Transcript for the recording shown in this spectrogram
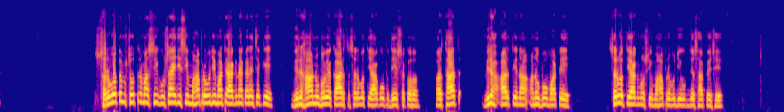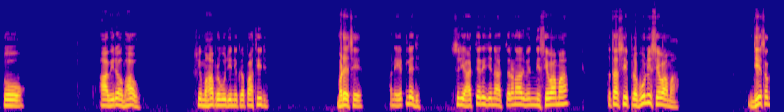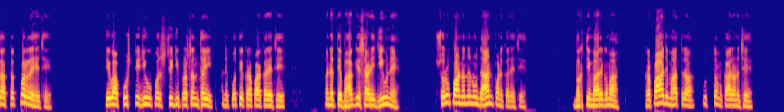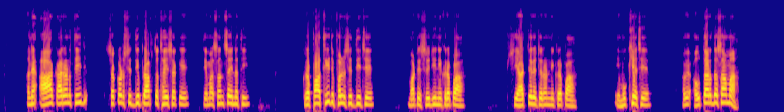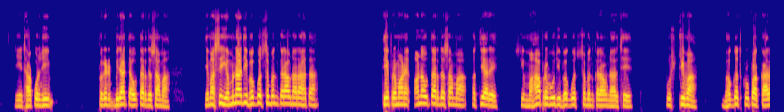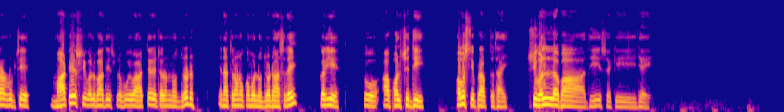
સર્વોત્તમ સ્તોત્રમાં શ્રી ગુસાઈજી શ્રી મહાપ્રભુજી માટે આજ્ઞા કરે છે કે વિરહાનુભવે કાર્થ સર્વ ત્યાગોપદેશક અર્થાત વિરહ આરતીના અનુભવ માટે સર્વત્યાગનો શ્રી મહાપ્રભુજી ઉપદેશ આપે છે. તો આ વિરહ ભાવ શ્રી મહાપ્રભુજીની કૃપાથી જ મળે છે. અને એટલે જ શ્રી આચાર્યજીના ચરણારવિંદની સેવામાં તથા શ્રી પ્રભુની સેવામાં જે સદા તત્પર રહે છે, તેવા પુષ્ટિજીવ ઉપર શ્રીજી પ્રસન્ન થઈ અને પોતે કૃપા કરે છે. અને તે ભાગ્યશાળી જીવને સ્વરૂપાનંદનું દાન પણ કરે છે. ભક્તિ માર્ગમાં કૃપા જ માત્ર ઉત્તમ કારણ છે. અને આ કારણથી જ સકળ સિદ્ધિ પ્રાપ્ત થઈ શકે તેમાં સંશય નથી. કૃપાથી જ ફલ સિદ્ધિ છે. માટે શ્રીજીની કૃપા, શ્રી આચાર્ય ચરણની કૃપા એ મુખ્ય છે. હવે અવતાર દશામાં, જે ઠાકોરજી પ્રગટ બિરાજતા અવતાર દશામાં, જેમાં શ્રી યમુનાજી ભગવત સંબંધ કરાવનારા હતા તે પ્રમાણે અનવતાર દશામાં અત્યારે શ્રી મહાપ્રભુજી ભગવત સંબંધ કરાવનાર છે. પુષ્ટિમાં ભગવત કૃપા કારણરૂપ છે. માટે શ્રી વલ્ભાધીશ પ્રભુ એવા આચાર્ય ચરણનો દ્રઢ એના ચરણો કમલનો દ્રઢ આશ્રય કરીએ તો આ ફલ સિદ્ધિ અવશ્ય પ્રાપ્ત થાય. શ્રી વલ્લભાધીશ કી જય.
